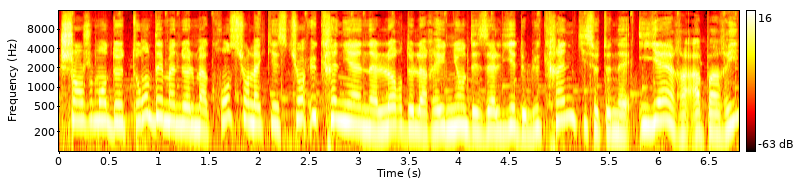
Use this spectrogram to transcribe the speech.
Changement de ton d'Emmanuel Macron sur la question ukrainienne lors de la réunion des alliés de l'Ukraine qui se tenait hier à Paris.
